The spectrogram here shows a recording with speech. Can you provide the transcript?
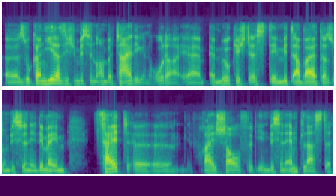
Äh, so kann jeder sich ein bisschen daran beteiligen. Oder er ermöglicht es dem Mitarbeiter so ein bisschen, indem er ihm Zeit äh, freischaufelt, ihn ein bisschen entlastet.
